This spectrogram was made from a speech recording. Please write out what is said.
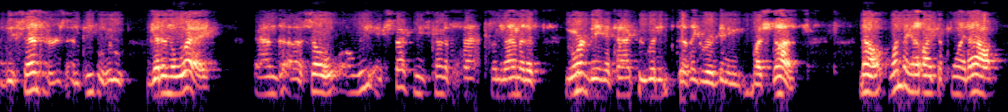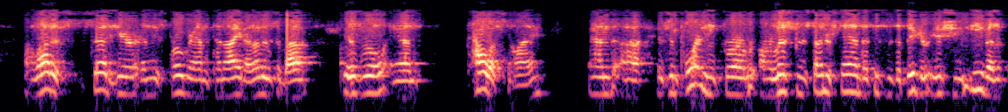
dissenters and people who get in the way. And uh, so we expect these kind of attacks from them, and if we weren't being attacked, we wouldn't I think we were getting much done. Now, one thing I'd like to point out, a lot is said here in this program tonight and others about Israel and Palestine. And uh, it's important for our, our listeners to understand that this is a bigger issue even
